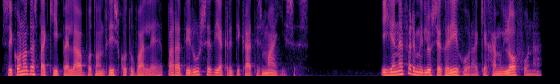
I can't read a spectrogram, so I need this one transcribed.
Σηκώνοντας τα κύπελα από τον δίσκο του βαλέ, παρατηρούσε διακριτικά τις μάγισσες. Η Γενέφερ μιλούσε γρήγορα και χαμηλόφωνα,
